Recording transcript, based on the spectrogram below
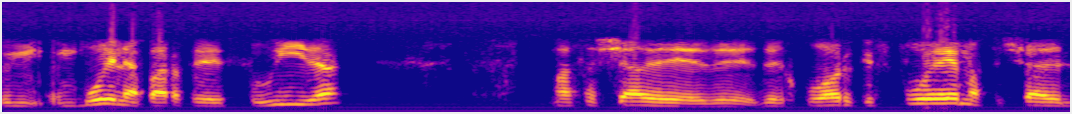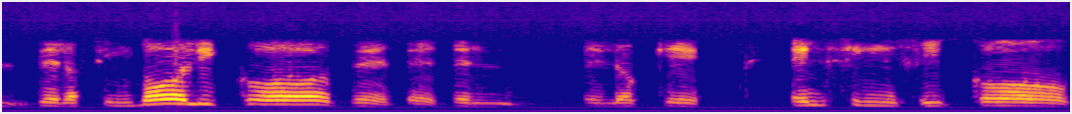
en- en buena parte de su vida, más allá de, de- del jugador que fue, más allá del- de, lo simbólico, de, de- de lo que él significó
